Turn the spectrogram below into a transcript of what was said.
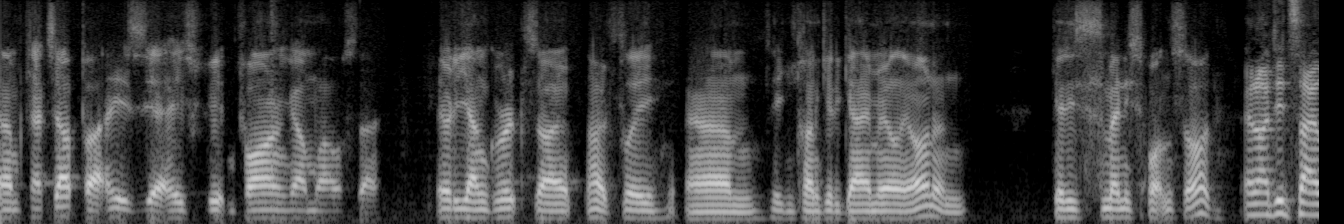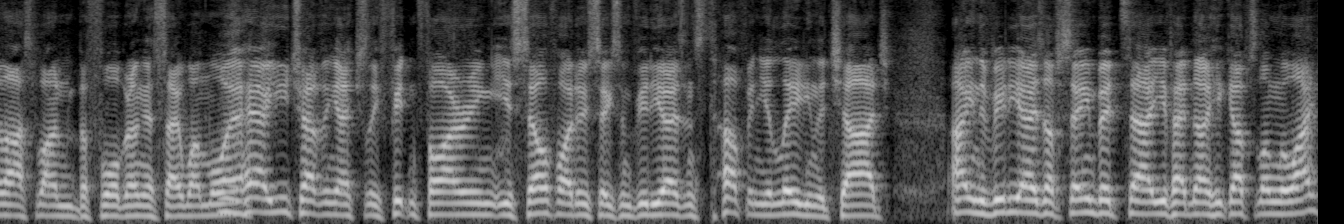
um, catch up. But he's yeah, he's fit and firing, going well. So they're a young group, so hopefully um, he can kind of get a game early on and get his many spot inside. And I did say last one before, but I'm going to say one more. How are you travelling actually fit and firing yourself? I do see some videos and stuff, and you're leading the charge uh, in the videos I've seen, but uh, you've had no hiccups along the way?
